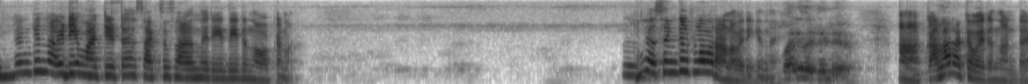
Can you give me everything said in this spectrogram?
ഇല്ലെങ്കിൽ ഐഡിയ മാറ്റിയിട്ട് സക്സസ് ആകുന്ന രീതിയിൽ നോക്കണം. സിംഗിൾ ഫ്ലവർ ആണോ വരയ്ക്കുന്നത് ആ കളറൊക്കെ വരുന്നുണ്ട്.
